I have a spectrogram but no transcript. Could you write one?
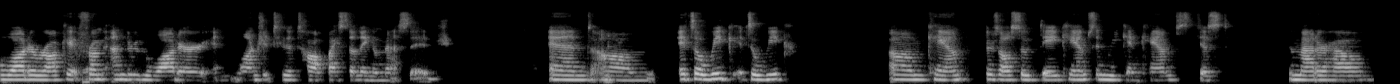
A water rocket yeah. from under the water and launch it to the top by sending a message. And um, it's a week, it's a week um, camp. There's also day camps and weekend camps, just no matter how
